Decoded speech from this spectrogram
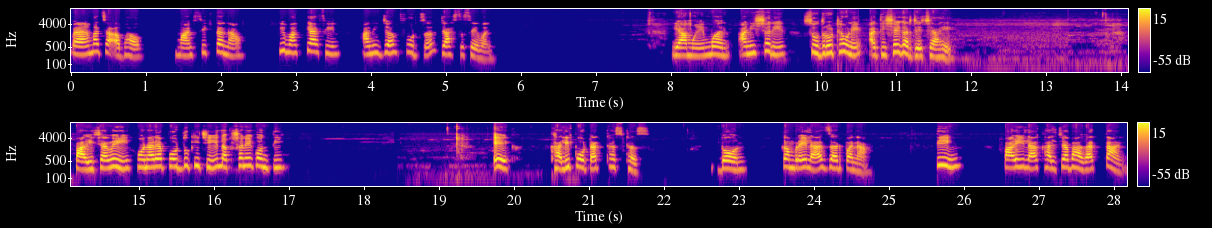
व्यायामाचा अभाव मानसिक तणाव किंवा कॅफिन आणि जंक फूडचं जास्त सेवन. यामुळे मन आणि शरीर सुदृढ ठेवणे अतिशय गरजेचे आहे. पाळीच्या वेळी होणाऱ्या पोटदुखीची लक्षणे कोणती? एक खाली पोटात ठसठस. दोन कमरेला जडपणा. तीन पाळीला खालच्या भागात ताण.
